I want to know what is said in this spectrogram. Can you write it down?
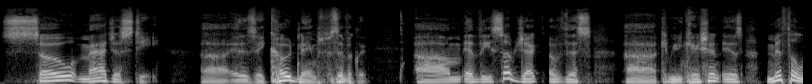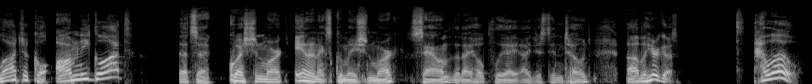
So Majesty. Uh, it is a code name specifically. Um, and the subject of this uh, communication is mythological omniglot. That's a question mark and an exclamation mark sound that I hopefully I, I just intoned. Uh, but here it goes. Hello.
